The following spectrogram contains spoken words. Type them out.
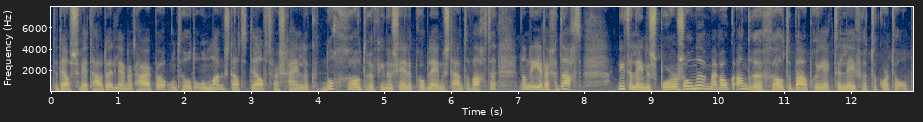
De Delftse wethouder Lennart Harpen onthulde onlangs dat Delft waarschijnlijk nog grotere financiële problemen staan te wachten dan eerder gedacht. Niet alleen de spoorzone, maar ook andere grote bouwprojecten leveren tekorten op.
